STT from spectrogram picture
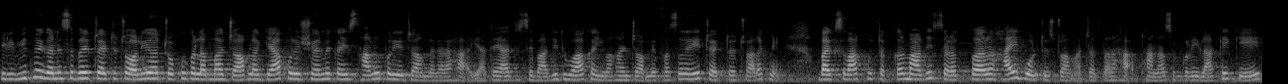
पीलीभीत में गन्ने से भरे ट्रैक्टर, ट्रॉली और ट्रकों का लंबा जाम लग गया। पूरे शहर में कई स्थानों पर यह जाम लगा रहा। यातायात जिससे बाधित हुआ, कई वाहन जाम में फंसे रहे। ट्रैक्टर चालक ने बाइक सवार को टक्कर मार दी। सड़क पर हाई वोल्टेज ड्रामा चलता रहा। थाना सुनगढ़ इलाके के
